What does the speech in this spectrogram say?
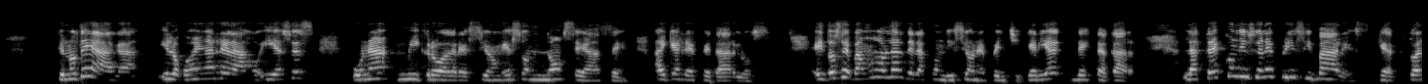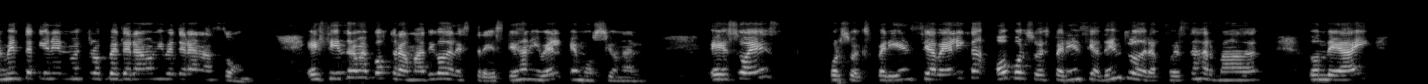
que no te haga y lo cogen a relajo. Y eso es una microagresión, eso no se hace, hay que respetarlos. Entonces, vamos a hablar de las condiciones, Penchi. Quería destacar las tres condiciones principales que actualmente tienen nuestros veteranos y veteranas son el síndrome postraumático del estrés, que es a nivel emocional. Eso es por su experiencia bélica o por su experiencia dentro de las Fuerzas Armadas, donde hay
